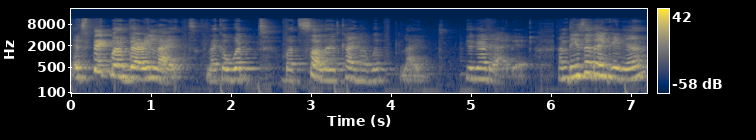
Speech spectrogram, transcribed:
It's thick but very light, like a whipped but solid kind of whipped light. You get the idea. And these are the ingredients.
